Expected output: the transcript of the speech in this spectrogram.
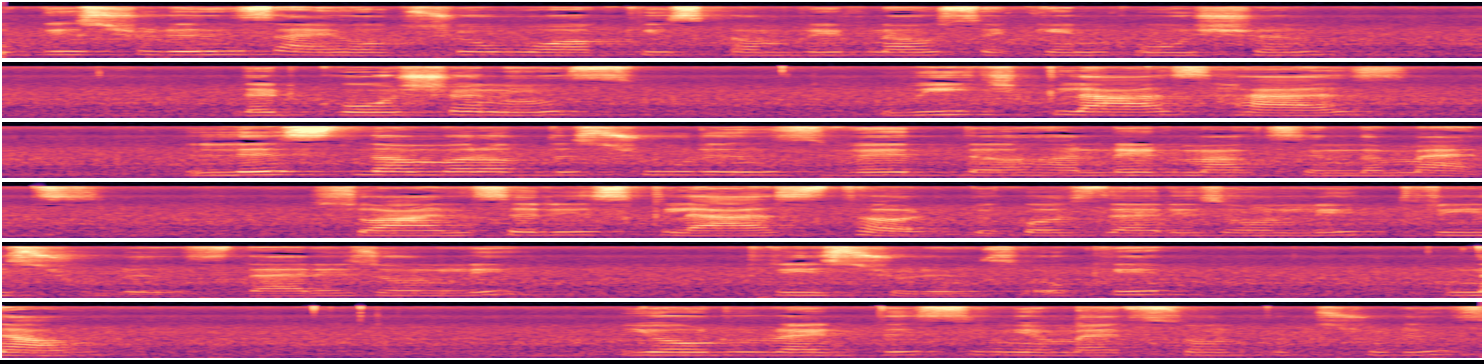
Okay students i hope your work is complete. Now second question. That question is which class has list number of the students with the 100 marks in the maths? So answer is class third because there is only three students. There is only three students okay? Now you have to write this in your maths notebook students.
